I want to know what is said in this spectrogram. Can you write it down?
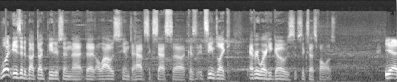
What is it about Doug Pederson that, that allows him to have success? Because uh, it seems like everywhere he goes, success follows. Yeah,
